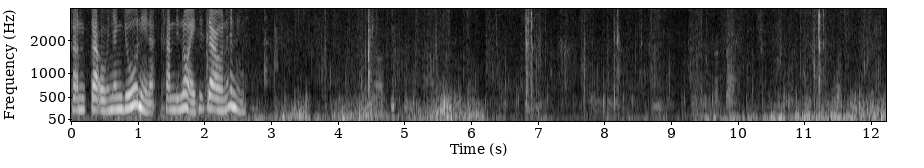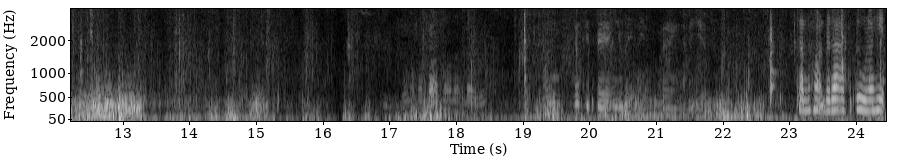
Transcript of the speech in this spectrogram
คันเก่ายังอยู่นี่นะคันนิดหน่อยคือเก่านั่นนี่นะมันยังสิแปลงอยู่เลยนี่แปลงละเอียด ทันหอดเวลาประตูเราเห็ด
